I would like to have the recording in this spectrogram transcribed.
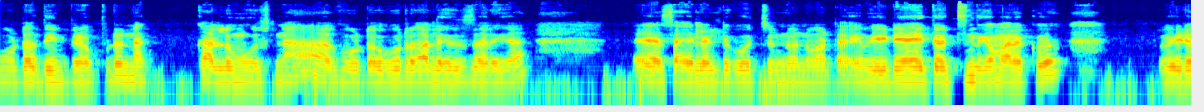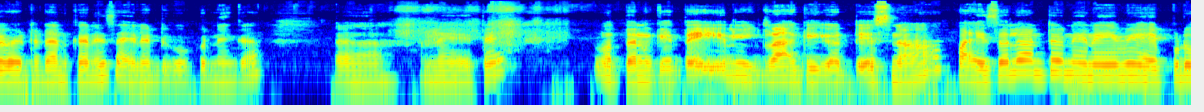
ఫోటో దింపినప్పుడు నాకు కళ్ళు మూసిన ఆ ఫోటో కూడా రాలేదు సరిగా. సైలెంట్గా కూర్చున్నాను అనమాట వీడియో అయితే వచ్చిందిగా మనకు. వీడియో పెట్టడానికని సైలెంట్గా కూర్చున్నా ఇంకా. నేనైతే అయితే మొత్తానికైతే రాఖీ కట్టేసిన. పైసలు అంటూ నేనేమి ఎప్పుడు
